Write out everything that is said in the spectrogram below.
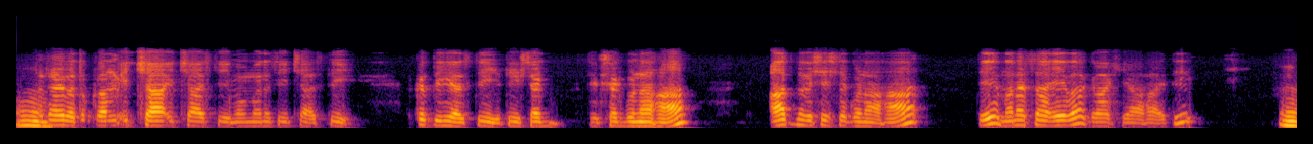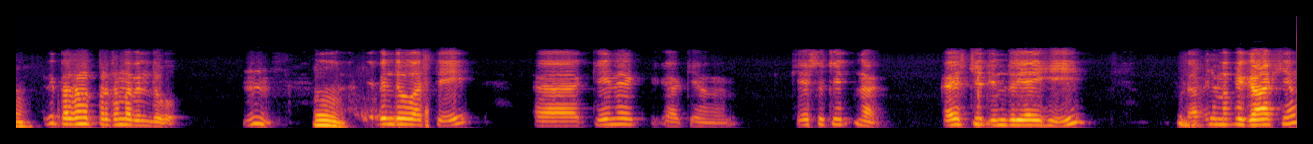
तथा एव दुःखम् इच्छा इच्छा अस्ति मम मनसि इच्छा अस्ति कृतिः अस्ति इति षड् षड्गुणाः आत्मविशिष्टगुणाः ते मनसा एव ग्राह्याः इति। प्रथम प्रथमबिन्दुः। बिन्दुः अस्ति केन केषुचित् न कैश्चित् इन्द्रियैः द्रव्यमपि ग्राह्यं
